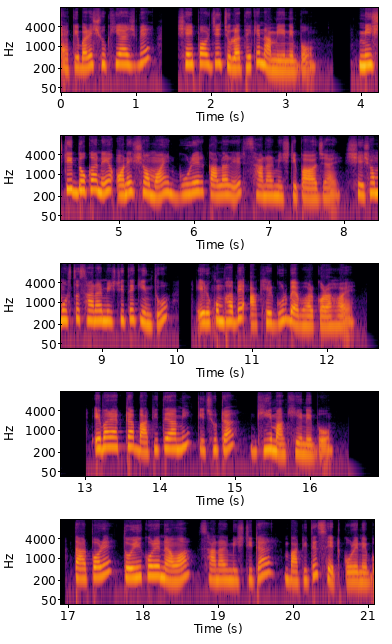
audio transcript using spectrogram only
একেবারে শুকিয়ে আসবে, সেই পর্যায়ে চুলা থেকে নামিয়ে নেব। মিষ্টির দোকানে অনেক সময় গুড়ের কালারের ছানার মিষ্টি পাওয়া যায়। সে সমস্ত ছানার মিষ্টিতে কিন্তু এরকমভাবে আখের গুড় ব্যবহার করা হয়। এবার একটা বাটিতে আমি কিছুটা ঘি মাখিয়ে নেব। তারপরে তৈরি করে নেওয়া ছানার মিষ্টিটা বাটিতে সেট করে নেব।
